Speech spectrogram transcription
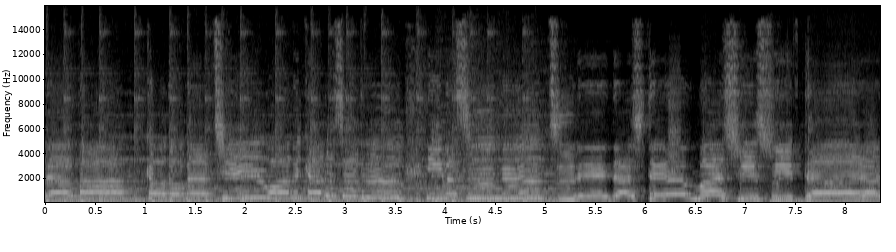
らばこの街を抜け出せる。今すぐ連れ出してましした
